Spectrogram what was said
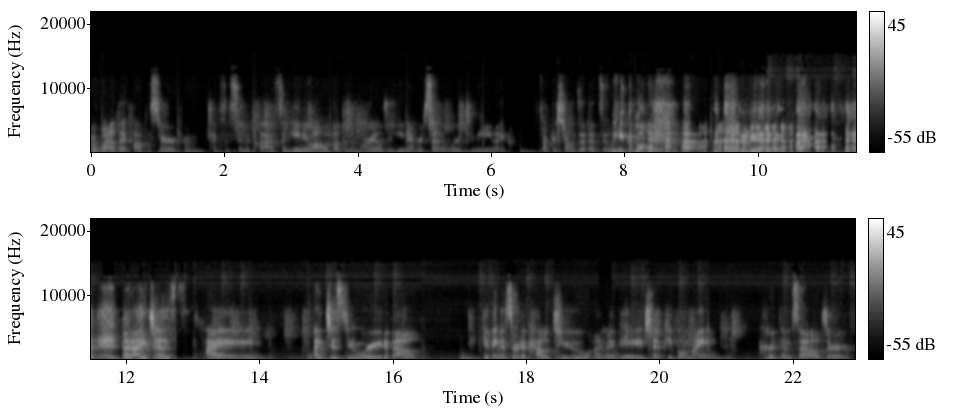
a wildlife officer from Texas in the class, and he knew all about the memorials, and he never said a word to me like, Dr. Stronza that's illegal. uh, but, but I just, I, I just am worried about giving a sort of how-to on my page that people might hurt themselves or,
